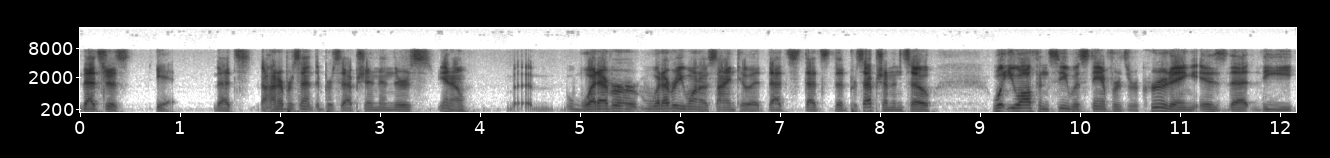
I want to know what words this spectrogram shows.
That's just it. That's 100% the perception, and there's you know uh, whatever whatever you want to assign to it. That's that's the perception, and so what you often see with Stanford's recruiting is that the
